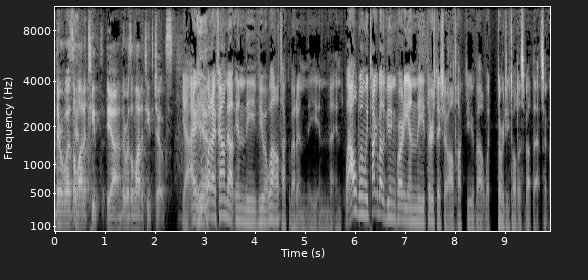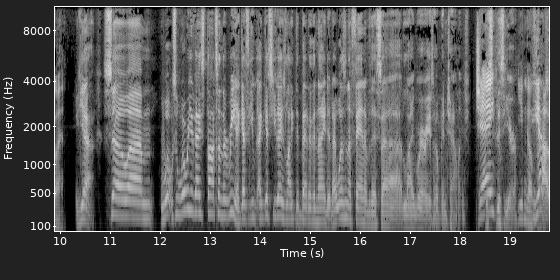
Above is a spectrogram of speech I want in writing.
There was a lot of teeth. Yeah, there was a lot of teeth jokes. Yeah, I, Yeah. what I found out in the view. Well, I'll talk about it in the in, in well when we talk about the viewing party and the Thursday show. I'll talk to you about what Thorgy told us about that. So go ahead. Yeah. So, um, what so what were you guys' thoughts on the read? I guess you I guess you guys liked it better than I did. I wasn't a fan of this uh libraries open challenge. Jay, this, this year. you can go first. Yeah,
